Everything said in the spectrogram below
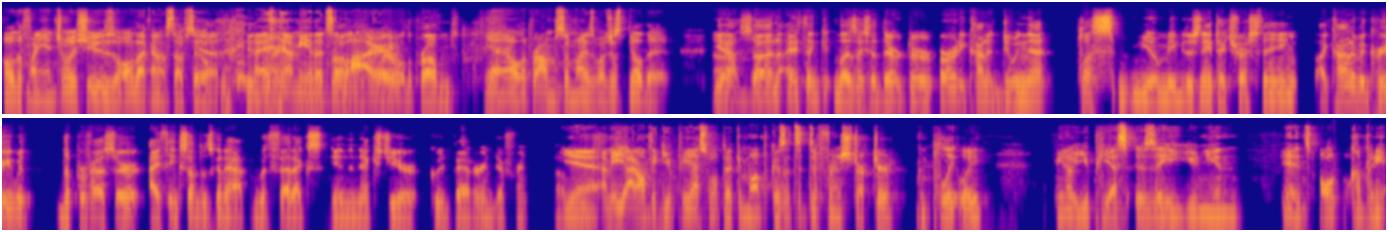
all the financial issues, all that kind of stuff. So Yeah, I, right. I mean, that's a lot, acquire right? all the problems. yeah, all the problems. So might as well just build it. Yeah, Um, so and I think, as I said, they're they're already kind of doing that. Plus, you know, maybe there's an antitrust thing. I kind of agree with the professor. I think something's going to happen with FedEx in the next year, good, bad, or indifferent. Yeah, I mean, I don't think UPS will pick him up because it's a different structure completely. You know, UPS is a union; it's all company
